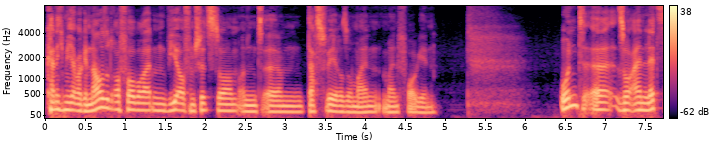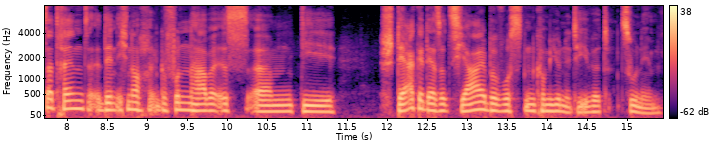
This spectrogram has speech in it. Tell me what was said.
kann ich mich aber genauso darauf vorbereiten wie auf einen Shitstorm und ähm, das wäre so mein, mein Vorgehen. Und äh, so ein letzter Trend, den ich noch gefunden habe, ist ähm, die Stärke der sozial bewussten Community wird zunehmen.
